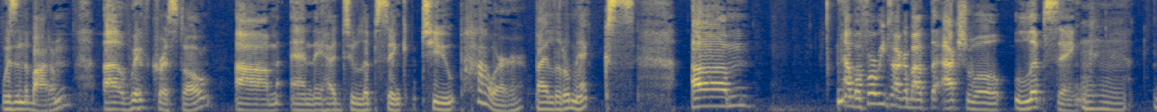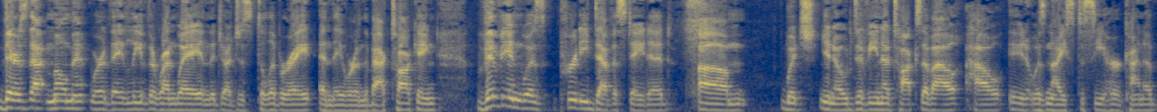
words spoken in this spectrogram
was in the bottom uh, with Crystal. Um, and they had to lip sync to Power by Little Mix. Um, now, before we talk about the actual lip sync, there's that moment where they leave the runway and the judges deliberate, and they were in the back talking. Vivienne was pretty devastated, um, which, you know, Divina talks about how you know, it was nice to see her kind of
